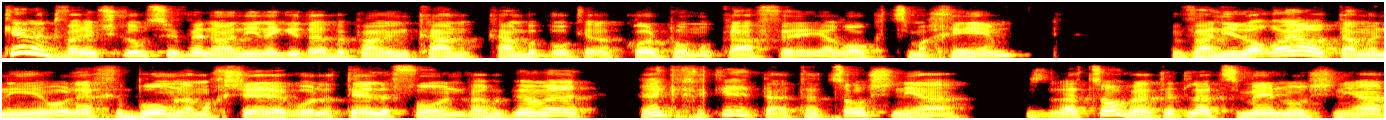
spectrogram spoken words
כן, הדברים שקורים סביבנו, אני נגיד הרבה פעמים קם, קם בבוקר, הכל פה מוקף אה, ירוק צמחים, ואני לא רואה אותם, אני הולך בום למחשב או לטלפון, והרבה פעמים אומר, רגע, חכה, ת, תעצור שנייה, אז לעצור ולתת לעצמנו שנייה,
